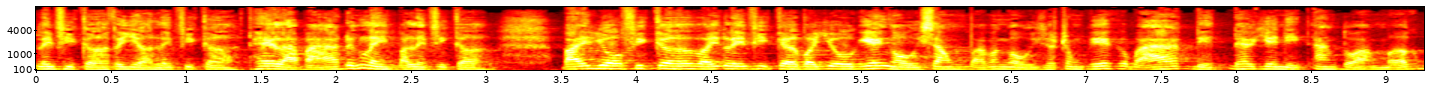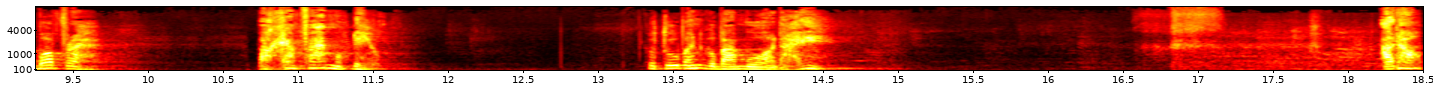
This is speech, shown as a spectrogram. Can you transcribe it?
lên phi cơ, tới giờ lên phi cơ. Thế là bà đứng lên, bà lên phi cơ. Bà vô phi cơ, bà lên phi cơ, bà vô ghế ngồi xong, bà mới ngồi ở trong ghế của bà đeo dây nịt an toàn, mở cái bóp ra. Bà khám phá một điều. Cái túi bánh của bà mua hồi nãy. Ở đâu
